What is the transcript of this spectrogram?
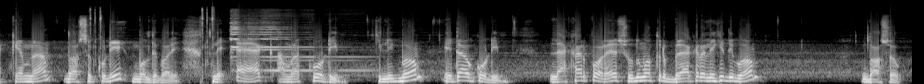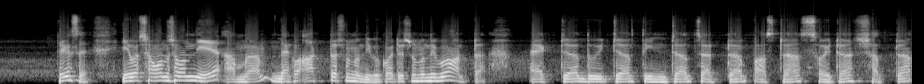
এককে আমরা দশক কোটি বলতে পারি। তাহলে এক আমরা কোটি। কি লিখব? এটাও কোটি। লেখার পরে শুধুমাত্র ব্র্যাকেটে লিখে দিব দশক। ঠিক আছে? এবার সমান সমান দিয়ে আমরা দেখো আটটা শূন্য দিব কয়টা শূন্য দিব আটটা। একটা, দুইটা, তিনটা, চারটা, পাঁচটা, ছয়টা, সাতটা,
